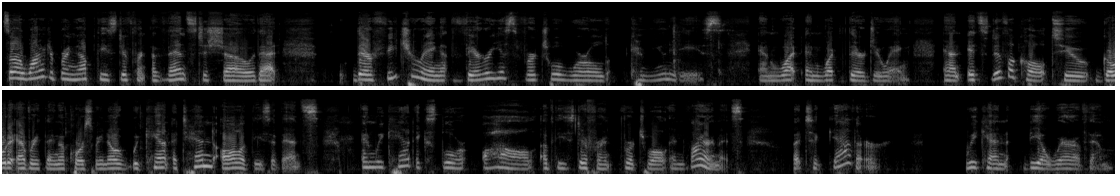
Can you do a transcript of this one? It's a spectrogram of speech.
So I wanted to bring up these different events to show that they're featuring various virtual world communities and what and what they're doing. And it's difficult to go to everything. Of course we know we can't attend all of these events and we can't explore all of these different virtual environments. But together we can be aware of them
